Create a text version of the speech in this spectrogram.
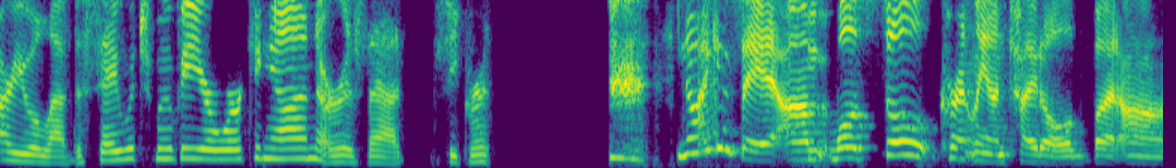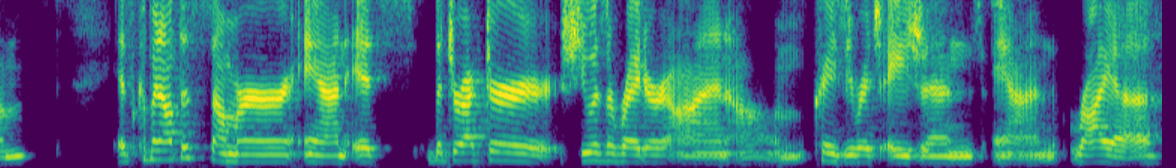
Are you allowed to say which movie you're working on, or is that secret? no, I can say it. Um, well, it's still currently untitled, but um, it's coming out this summer, and it's the director. She was a writer on um, Crazy Rich Asians and Raya,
